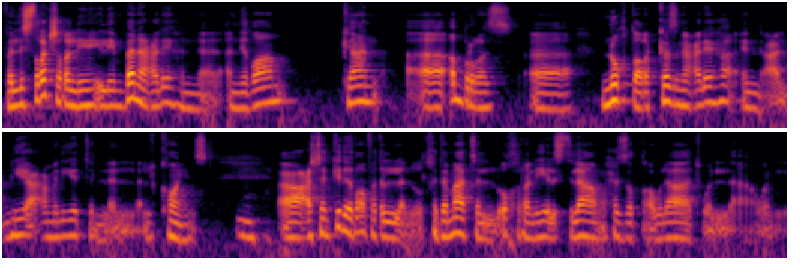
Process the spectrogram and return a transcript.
فال structure اللي اللي انبنى عليه الن- النظام كان أبرز نقطة ركزنا عليها إن اللي هي عملية ال- ال- ال coins. آه، عشان كذا إضافة ال- الخدمات الأخرى اللي هي الاستلام وحجز الطاولات وال وال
